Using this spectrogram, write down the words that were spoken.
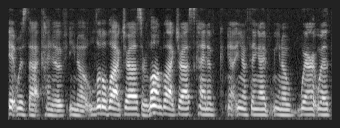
It was that kind of, you know, little black dress or long black dress kind of, you know, thing I'd, you know, wear it with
